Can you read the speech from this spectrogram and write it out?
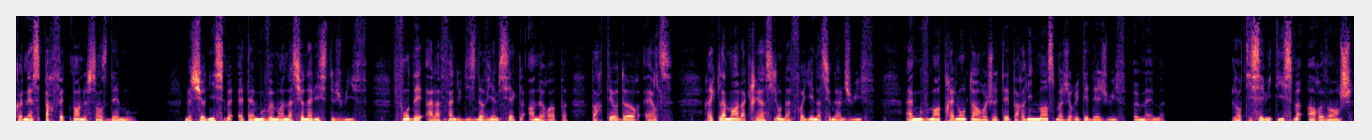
connaissent parfaitement le sens des mots. Le sionisme est un mouvement nationaliste juif fondé à la fin du XIXe siècle en Europe par Theodor Herzl, réclamant la création d'un foyer national juif, un mouvement très longtemps rejeté par l'immense majorité des juifs eux-mêmes. L'antisémitisme, en revanche,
